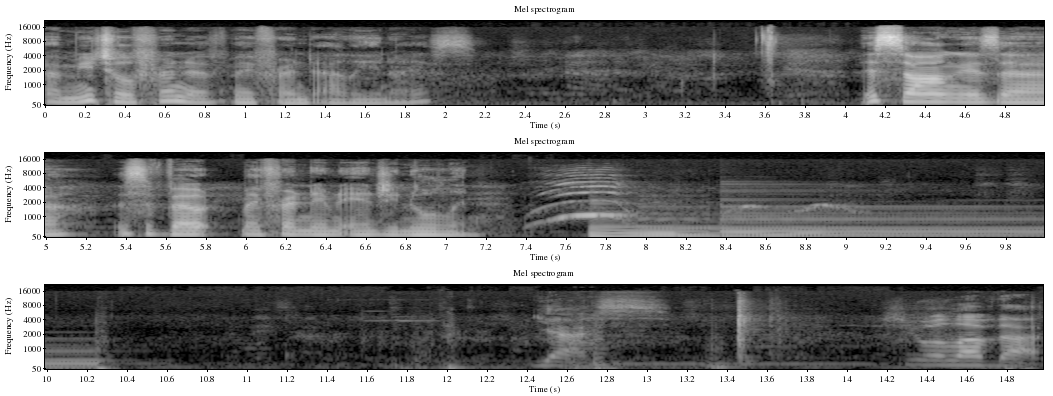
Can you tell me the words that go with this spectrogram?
a mutual friend of my friend Allie and I's. This song is uh, is about my friend named Angie Nolan. Love that.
